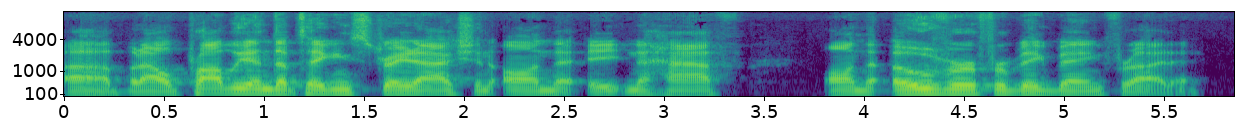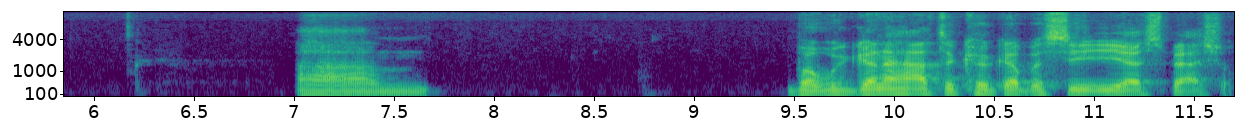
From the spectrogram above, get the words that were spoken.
Uh, but I'll probably end up taking straight action on the eight and a half on the over for Big Bang Friday. Um, but we're going to have to cook up a CES special.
